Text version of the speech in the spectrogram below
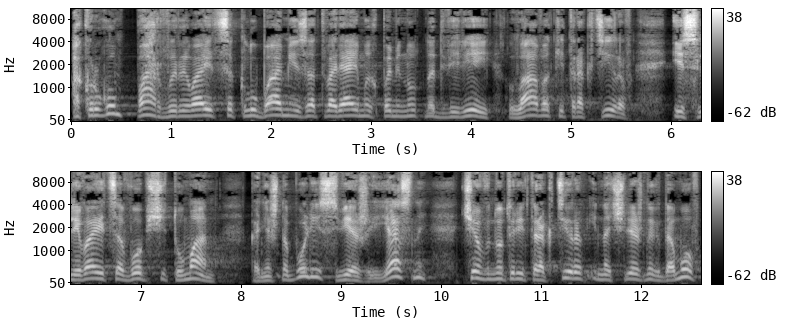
а кругом пар вырывается клубами из отворяемых поминутно дверей, лавок и трактиров и сливается в общий туман, конечно, более свежий и ясный, чем внутри трактиров и ночлежных домов,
